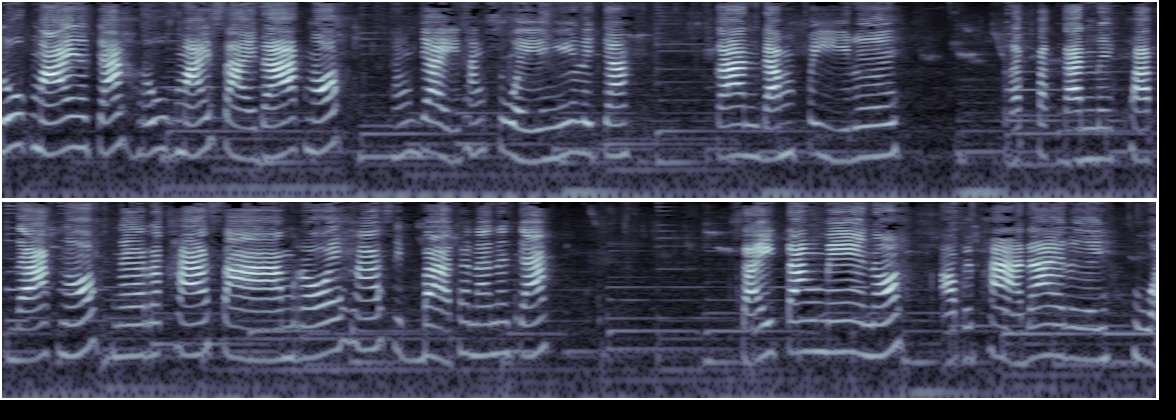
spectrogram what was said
ลูกไม้นะจ๊ะ ลูกไม้สาย dark เนาะ ทั้งใหญ่ทั้งสวยอย่างนี้เลยจ้ะ ก้านดำปี๋เลย รับประกันเลยความ dark เนาะ ในราคา 350 บาทเท่านั้นนะจ๊ะไซส์ตั้งแม่เนาะ เอาไปผ่าได้เลย หัว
